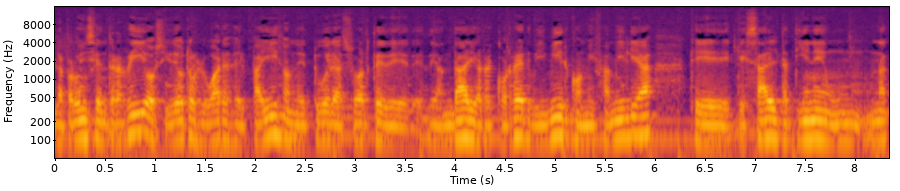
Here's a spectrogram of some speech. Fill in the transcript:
la provincia de Entre Ríos y de otros lugares del país donde tuve la suerte de, andar y recorrer, vivir con mi familia, que, Salta tiene una,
